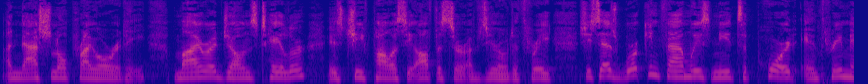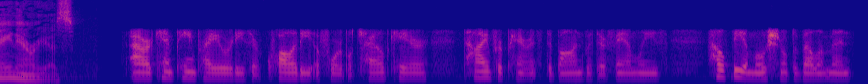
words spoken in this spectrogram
a national priority. Myra Jones Taylor is Chief Policy Officer of Zero to Three. She says working families need support in three main areas. Our campaign priorities are quality, affordable childcare time for parents to bond with their families, healthy emotional development,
